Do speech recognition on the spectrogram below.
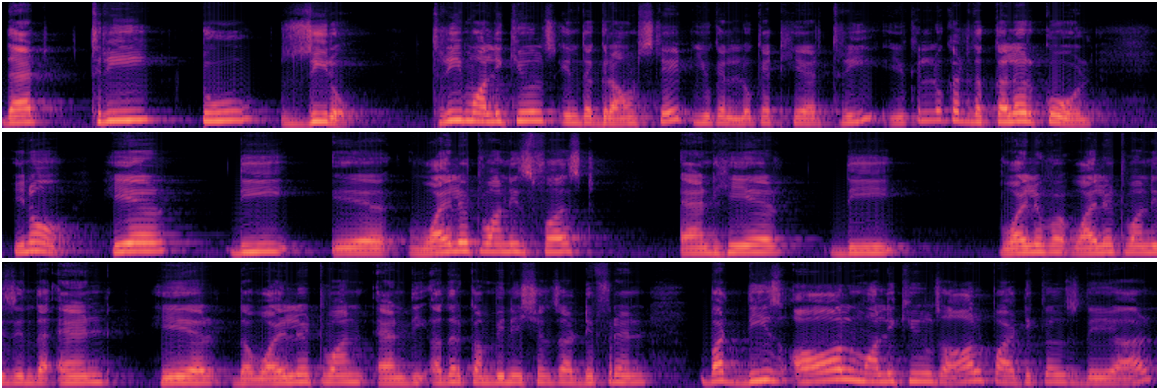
that 3, 2, 0. Three molecules in the ground state. You can look at here 3. You can look at the color code. You know, here the uh, violet one is first and here the violet, violet one is in the end. Here the violet one and the other combinations are different. But these all molecules, all particles, they are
